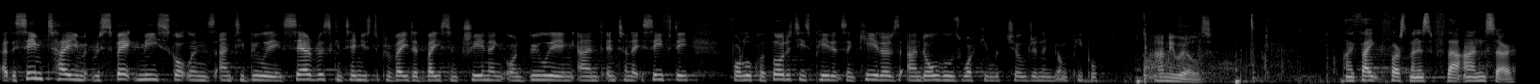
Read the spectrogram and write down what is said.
At the same time, Respect Me, Scotland's anti-bullying service, continues to provide advice and training on bullying and internet safety for local authorities, parents and carers and all those working with children and young people. Annie Wells. I thank the First Minister for that answer.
